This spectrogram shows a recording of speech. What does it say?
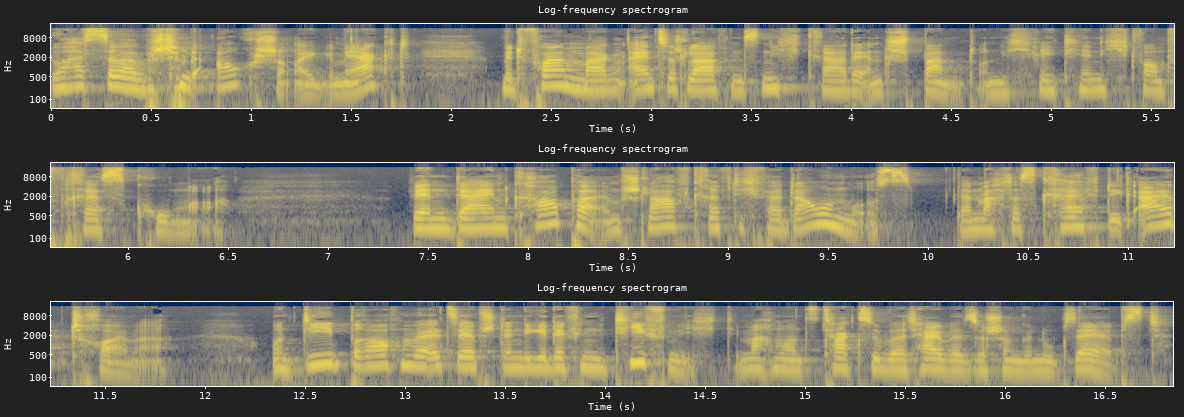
hast aber bestimmt auch schon mal gemerkt, mit vollem Magen einzuschlafen ist nicht gerade entspannt und ich rede hier nicht vom Fresskoma. Wenn dein Körper im Schlaf kräftig verdauen muss, dann macht das kräftig Albträume. Und die brauchen wir als Selbstständige definitiv nicht. Die machen wir uns tagsüber teilweise schon genug selbst.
